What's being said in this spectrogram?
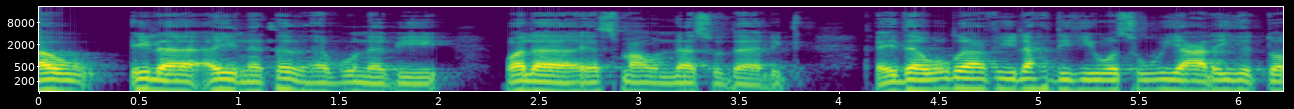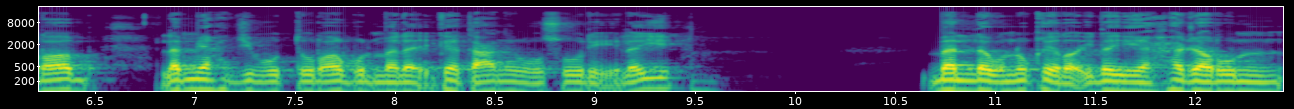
أو إلى أين تذهب نبي ولا يسمع الناس ذلك. فإذا وضع في لحده وسوي عليه التراب لم يحجب التراب الملائكة عن الوصول إليه بل لو نقر إليه حجر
